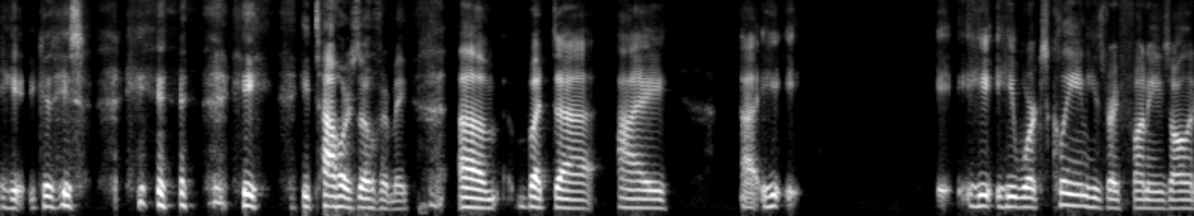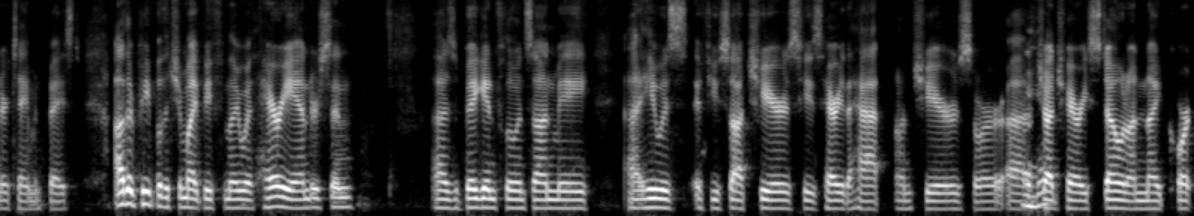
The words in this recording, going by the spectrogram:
He because he's he he towers over me um but uh i uh he he- he he works clean he's very funny he's all entertainment based other people that you might be familiar with harry anderson uh, is a big influence on me uh, he was, if you saw Cheers, he's Harry the Hat on Cheers, or uh, Mhm. Judge Harry Stone on Night Court.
